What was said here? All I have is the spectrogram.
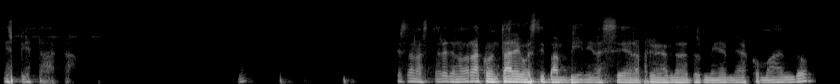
e spietata. Questa è una storia da non raccontare ai vostri bambini la sera prima di andare a dormire, mi raccomando.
